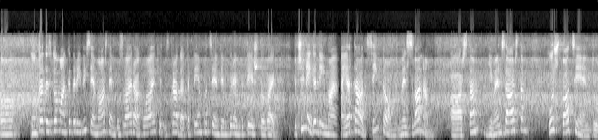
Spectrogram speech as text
Un tad es domāju, ka arī visiem ārstiem būs vairāk laika strādāt ar tiem pacientiem, kuriem tieši to vajag. Bet šī gadījumā, ja tādi simptomi, mēs zvanām ārstam, ģimenes ārstam, kurš pacientu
